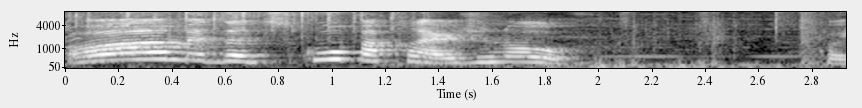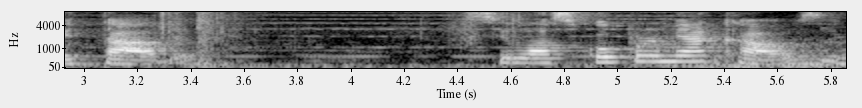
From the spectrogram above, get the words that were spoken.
Oh, meu Deus, desculpa, Claire, de novo. Coitada. Se lascou por minha causa.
